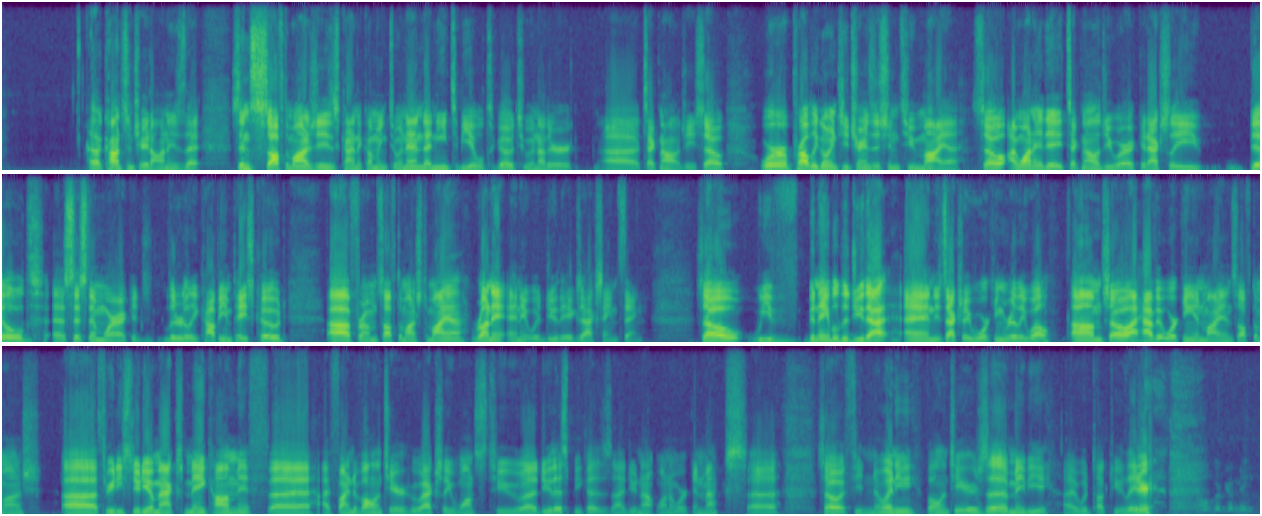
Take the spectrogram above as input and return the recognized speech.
uh, concentrate on is that since Softimage is kind of coming to an end, I need to be able to go to another uh, technology. So we're probably going to transition to Maya. So I wanted a technology where I could actually build a system where I could literally copy and paste code uh, from Softimage to Maya, run it, and it would do the exact same thing. So we've been able to do that, and it's actually working really well. Um, so I have it working in Maya and Softimage. Uh, 3D Studio Max may come if uh, I find a volunteer who actually wants to uh, do this because I do not want to work in Max. Uh, so if you know any volunteers, uh, maybe I would talk to you later.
